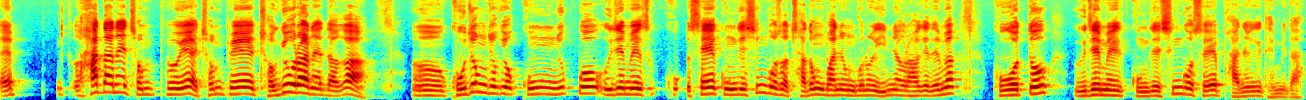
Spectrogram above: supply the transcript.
앱, 하단의 전표에 전표의 적용란에다가 어, 고정 적용 065 의제매세 공제 신고서 자동 반영번호 입력을 하게 되면 그것도 의제매 공제 신고서에 반영이 됩니다.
